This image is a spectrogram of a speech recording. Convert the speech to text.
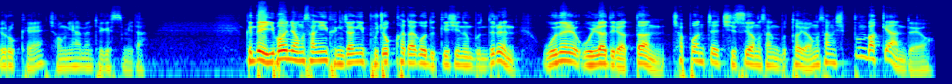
요렇게 정리하면 되겠습니다. 근데 이번 영상이 굉장히 부족하다고 느끼시는 분들은 오늘 올려드렸던 첫 번째 지수 영상부터 영상 10분밖에 안 돼요.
